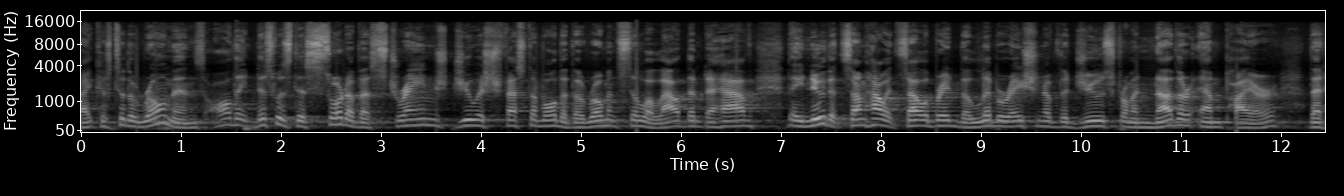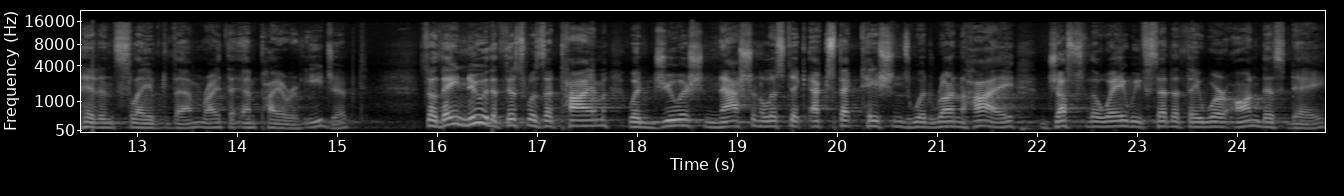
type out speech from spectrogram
right? Because to the Romans, all they this was this sort of a strange Jewish festival that the Romans still allowed them to have. They knew that somehow it celebrated the liberation of the Jews from another empire that had enslaved them, right? The empire of Egypt. So they knew that this was a time when Jewish nationalistic expectations would run high, just the way we've said that they were on this day.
